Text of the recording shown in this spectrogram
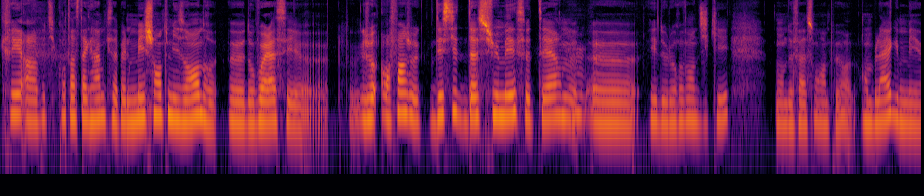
créé un petit compte Instagram qui s'appelle Méchante Misandre. Euh, donc voilà, c'est. euh, je- enfin, je décide d'assumer ce terme Mhm. euh, et de le revendiquer. Bon, de façon un peu en blague, mais.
